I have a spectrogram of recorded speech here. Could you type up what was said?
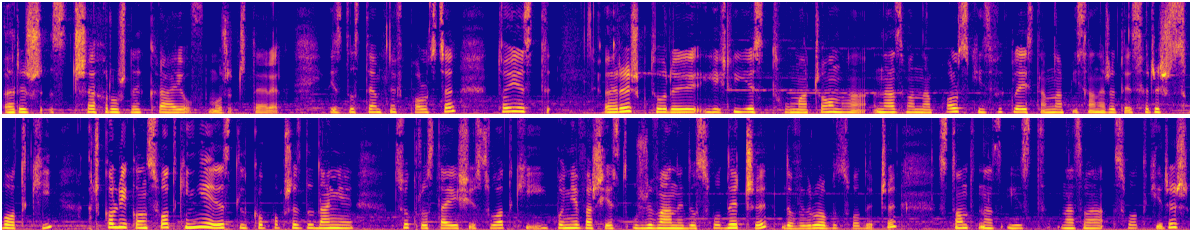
ryż z trzech różnych krajów, może czterech, jest dostępny w Polsce. To jest ryż, który, jeśli jest tłumaczona nazwa na polski, zwykle jest tam napisane, że to jest ryż słodki, aczkolwiek on słodki nie jest, tylko poprzez dodanie cukru staje się słodki i ponieważ jest używany do słodyczy, do wyrobu słodyczy, stąd naz jest nazwa słodki ryż.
